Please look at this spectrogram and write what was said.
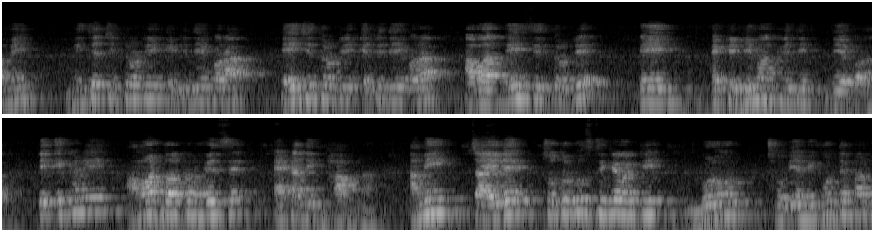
আমি নিচের চিত্রটি এটি দিয়ে করা এই চিত্রটি এটি দিয়ে করা, আবার এই চিত্রটি এই একটি ডিমাকৃতি দিয়ে করা। এখানে আমার দরকার হয়েছে একাধিক ভাবনা। আমি চাইলে চতুর্ভুজ থেকেও একটি গরুর ছবি আমি করতে পারব,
